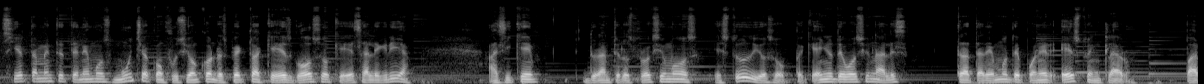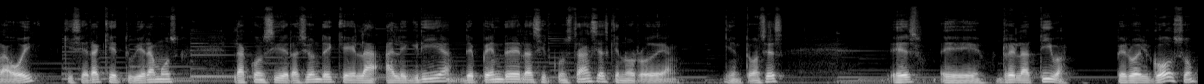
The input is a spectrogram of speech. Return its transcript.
ciertamente tenemos mucha confusión con respecto a qué es gozo, qué es alegría. Así que durante los próximos estudios o pequeños devocionales trataremos de poner esto en claro. Para hoy quisiera que tuviéramos la consideración de que la alegría depende de las circunstancias que nos rodean y entonces es eh, relativa, pero el gozo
